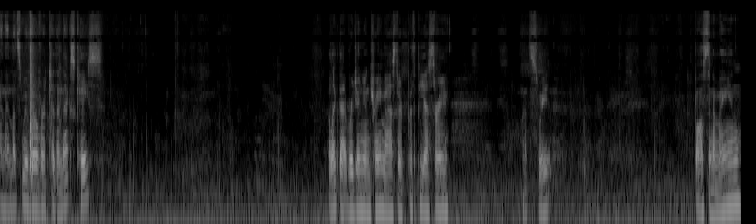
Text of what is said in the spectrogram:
And then let's move over to the next case. I like that Virginian Trainmaster with PS3. That's sweet. Boston and Maine.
